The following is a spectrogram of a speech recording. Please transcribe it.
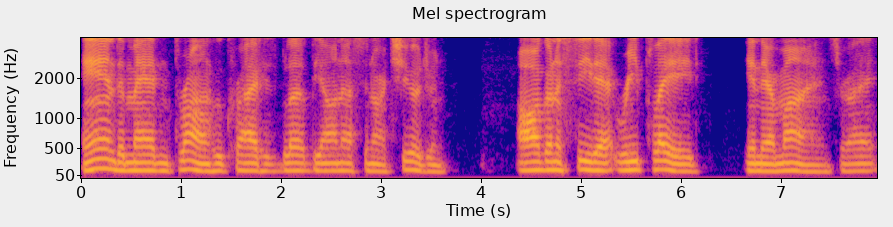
and the maddened throng who cried his blood beyond us and our children, all going to see that replayed in their minds, right?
